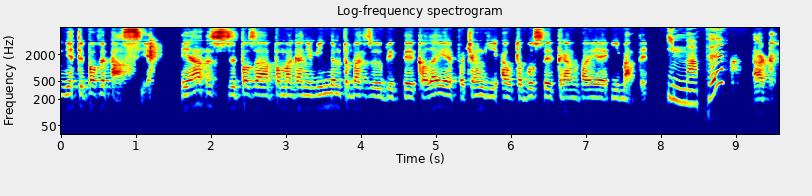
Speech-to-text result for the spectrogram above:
nietypowe pasje. Ja z, poza pomaganiem innym to bardzo lubię koleje, pociągi, autobusy, tramwaje i mapy. I mapy? Tak.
